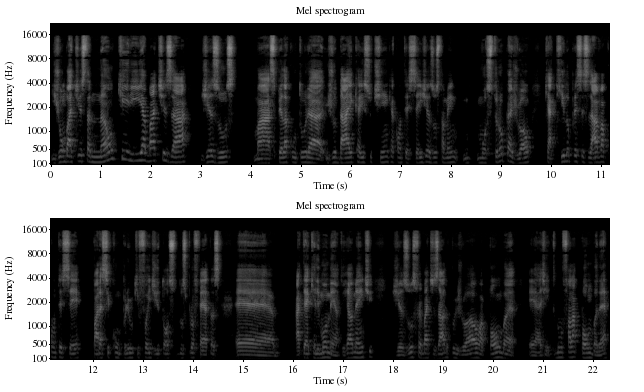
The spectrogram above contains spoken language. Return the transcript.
E João Batista não queria batizar Jesus, mas pela cultura judaica isso tinha que acontecer. E Jesus também mostrou para João que aquilo precisava acontecer para se cumprir o que foi dito aos, dos profetas é, até aquele momento. E realmente Jesus foi batizado por João, a pomba, é, a gente todo mundo fala pomba, né?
